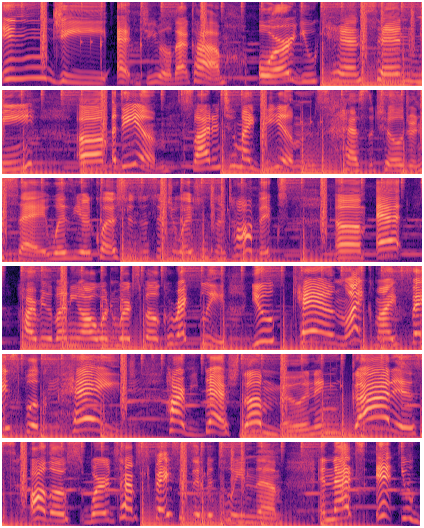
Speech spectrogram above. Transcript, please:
N G at gmail.com. Or you can send me um, a DM. Slide into my DMs, as the children say, with your questions and situations and topics um, at Harvey the Bunny, all one word spelled correctly. You can like my Facebook page. Harvey Dash, the Melanin Goddess. All those words have spaces in between them. And that's it, you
